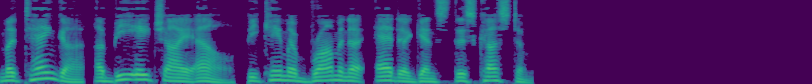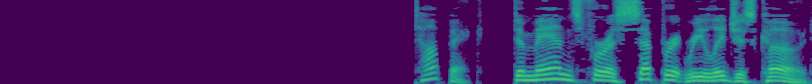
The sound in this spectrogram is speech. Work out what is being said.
Matanga, a Bhil, became a Brahmana, ed against this custom. Demands for a separate religious code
